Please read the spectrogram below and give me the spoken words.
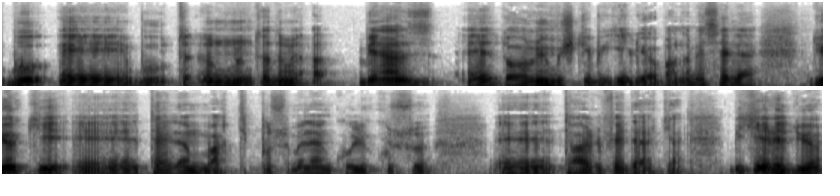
bu e, bu onun tadımı biraz e, doğruymuş gibi geliyor bana. Mesela diyor ki e, Tellenbach tipus melankolikus'u e, tarif ederken bir kere diyor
